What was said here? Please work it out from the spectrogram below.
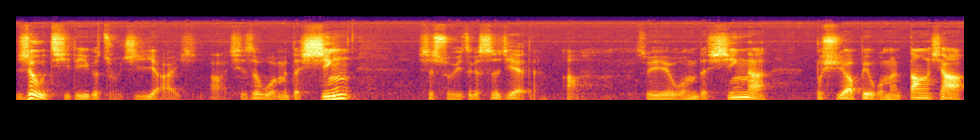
肉体的一个祖籍而已啊。其实我们的心。是属于这个世界的啊，所以我们的心呢，不需要被我们当下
